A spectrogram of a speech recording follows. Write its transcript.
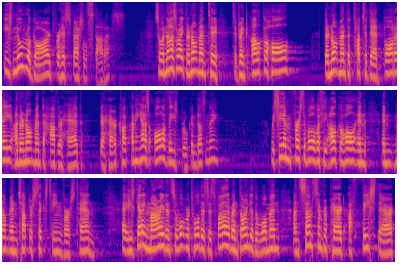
He's no regard for his special status. So, a Nazarite, they're not meant to, to drink alcohol, they're not meant to touch a dead body, and they're not meant to have their head, their hair cut. And he has all of these broken, doesn't he? We see him, first of all, with the alcohol in, in, in chapter 16, verse 10. Uh, he's getting married, and so what we're told is his father went down to the woman, and Samson prepared a feast there,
